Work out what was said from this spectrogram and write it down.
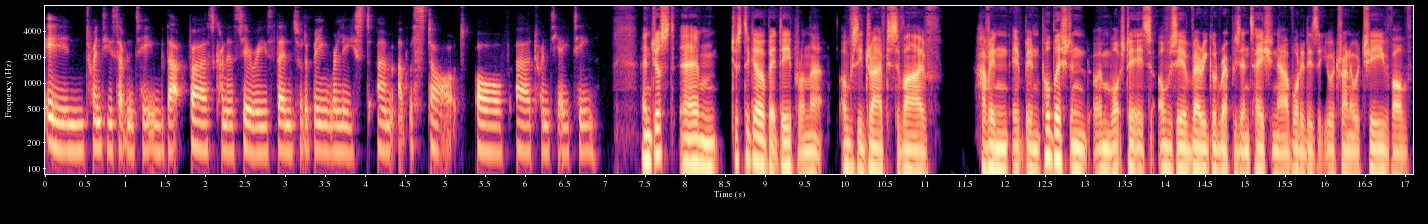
in 2017 with that first kind of series, then sort of being released um, at the start of uh, 2018. And just um, just to go a bit deeper on that, obviously, Drive to Survive, having it been published and, and watched it, it's obviously a very good representation now of what it is that you were trying to achieve of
